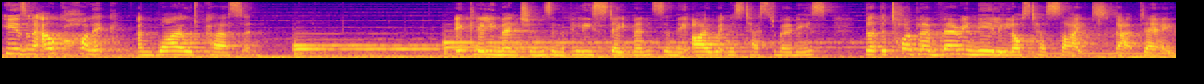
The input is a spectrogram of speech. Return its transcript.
he is an alcoholic and wild person. It clearly mentions in the police statements and the eyewitness testimonies that the toddler very nearly lost her sight that day.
